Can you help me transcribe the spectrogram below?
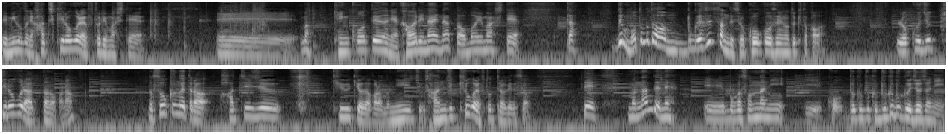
え見事に8キロぐらい太りましてえーまあ健康というのには変わりないなと思いまして。だでももともとは僕痩せてたんですよ高校生の時とかは。60キロぐらいあったのかな。そう考えたら89キロだからもう20 30キロぐらい太ってるわけですよ。で、まあ、なんでね、えー僕はそんなにこうブクブクブクブク徐々に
